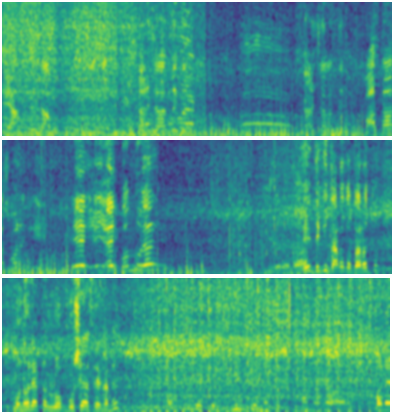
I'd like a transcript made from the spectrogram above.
এই আসতে গাড়ি চালাতে গাড়ি চালাতে বাতাস মানে কি? এই এই এই বন্ধু এই। কি রে এই দেখি দাঁড়া তো দাঁড়া তো। মনে হলো একটা লোক বসে আছে এখানে এই একটা নির্জন একটা ফাঁকা জায়গা মানে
